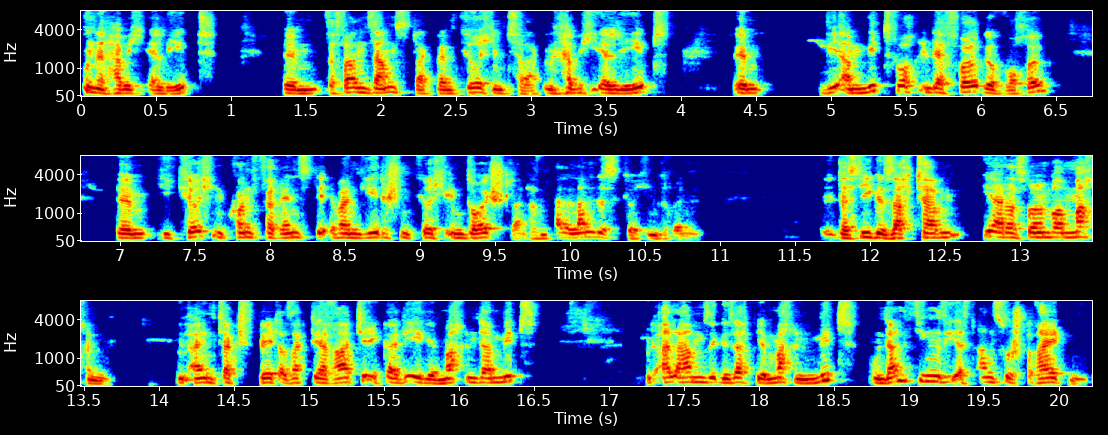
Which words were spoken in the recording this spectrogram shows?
und dann habe ich erlebt, ähm, das war ein Samstag beim Kirchentag, und habe ich erlebt, ähm, wie am Mittwoch in der Folgewoche ähm, die Kirchenkonferenz der evangelischen Kirche in Deutschland, da sind alle Landeskirchen drin, dass die gesagt haben, ja, das wollen wir machen. Und einen Tag später sagt der Rat der EKD, wir machen da mit. Und alle haben sie gesagt, wir machen mit. Und dann fingen sie erst an zu streiten.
